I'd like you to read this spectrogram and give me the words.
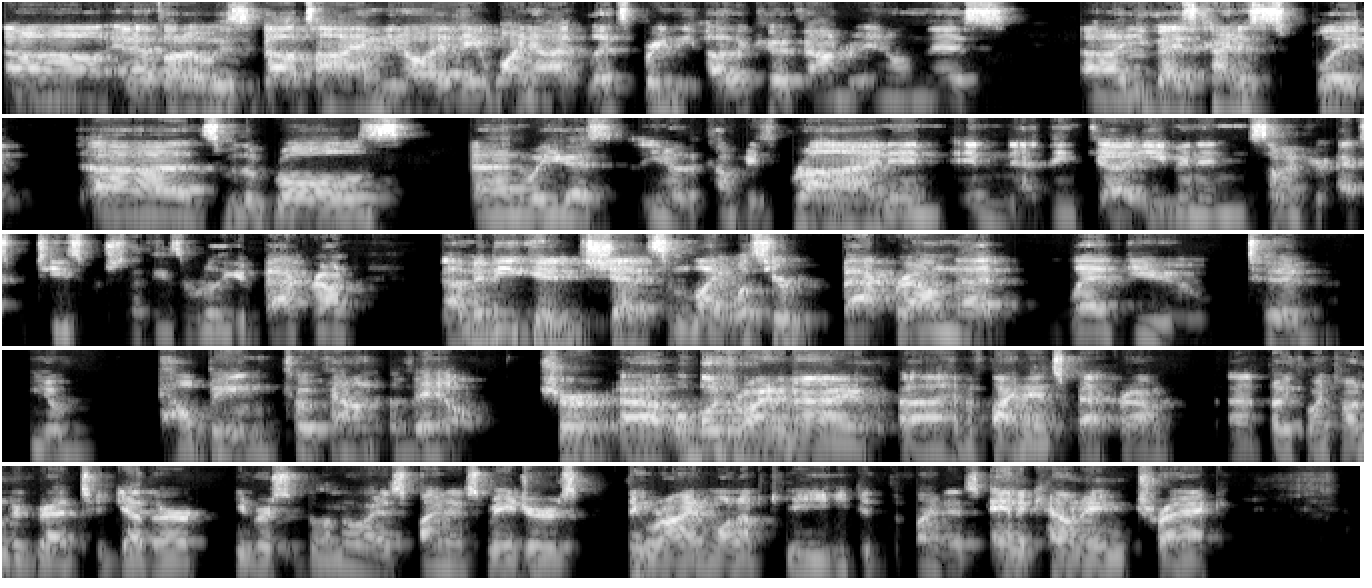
Uh, and I thought it was about time, you know, hey, why not? Let's bring the other co-founder in on this. Uh, you guys kind of split uh, some of the roles and the way you guys, you know, the company's run, and and I think uh, even in some of your expertise, which I think is a really good background. Uh, maybe you could shed some light. What's your background that led you to, you know, helping co-found Avail? Sure. Uh, well, both Ryan and I uh, have a finance background. Uh, both went to undergrad together, University of Illinois as finance majors. I think Ryan one up to me. He did the finance and accounting track.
